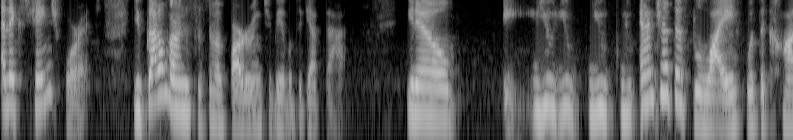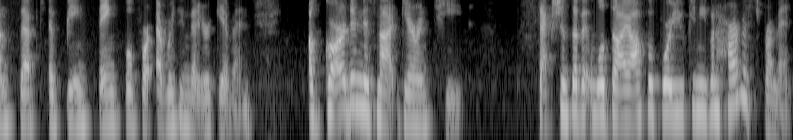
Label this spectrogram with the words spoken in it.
and exchange for it. You've got to learn the system of bartering to be able to get that. You know, you you you you enter this life with the concept of being thankful for everything that you're given. A garden is not guaranteed. Sections of it will die off before you can even harvest from it.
